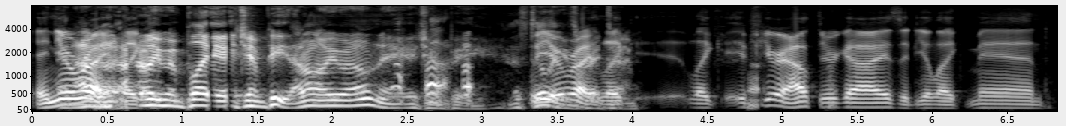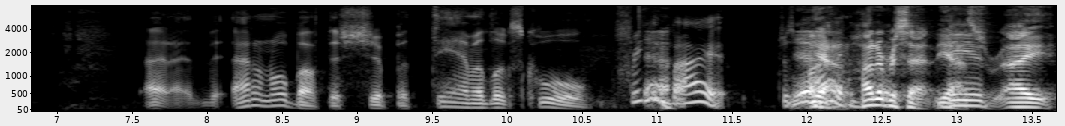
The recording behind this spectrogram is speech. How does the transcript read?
And you're And I right. don't- I, don't even play HMP. I don't even own an HMP. I still you're a right. great Like, time. like Uh if you're out there, guys, and you're like, man, I, I- I don't know about this ship, but damn, it looks cool. Freaking Yeah. buy it. Just Yeah. buy yeah, it. hundred percent. Yes, The- I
